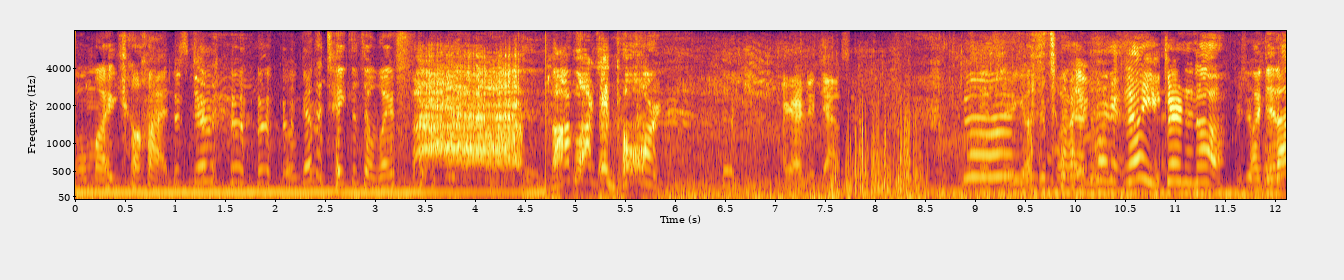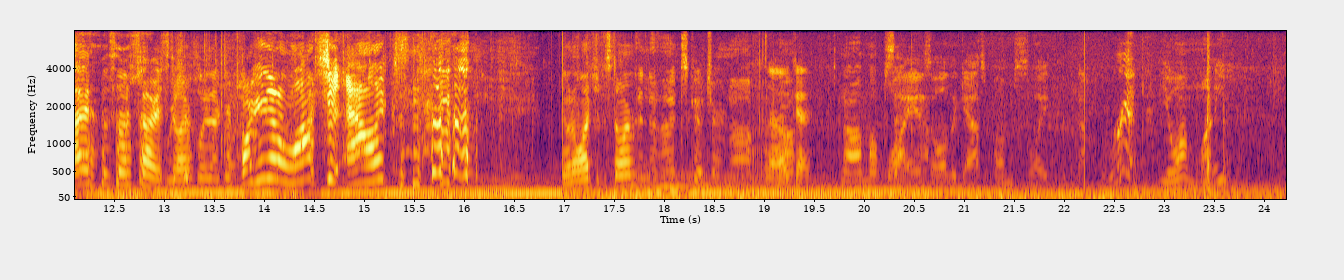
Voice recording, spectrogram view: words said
Oh my god. Just give it. I'm gonna take this away from Ah! I'm watching porn! I gotta get gas here. There you go, Hey, Storm. fucking- no, you turned it off. Oh, did I? I'm so sorry, Storm. Play that You're fucking gonna watch it, Alex. You wanna watch it, Storm? no, I'm just gonna turn it off. No, okay. No, I'm upset. Why is all the gas pumps like not rip? You want money?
